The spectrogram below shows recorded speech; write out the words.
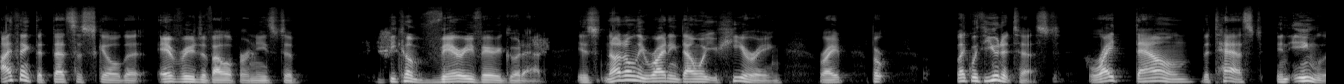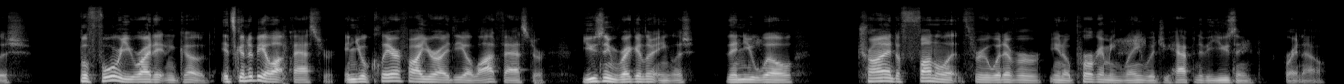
I think that that's a skill that every developer needs to become very very good at is not only writing down what you're hearing, right? But like with unit tests, write down the test in English before you write it in code. It's going to be a lot faster and you'll clarify your idea a lot faster using regular English than you will trying to funnel it through whatever you know programming language you happen to be using right now.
